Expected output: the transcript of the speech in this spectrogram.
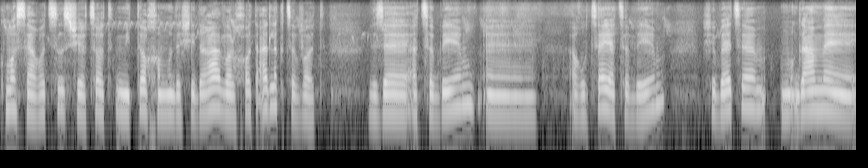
כמו שערות סוס שיוצאות מתוך עמוד השדרה והולכות עד לקצוות. וזה עצבים, אה, ערוצי עצבים, שבעצם גם אה,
